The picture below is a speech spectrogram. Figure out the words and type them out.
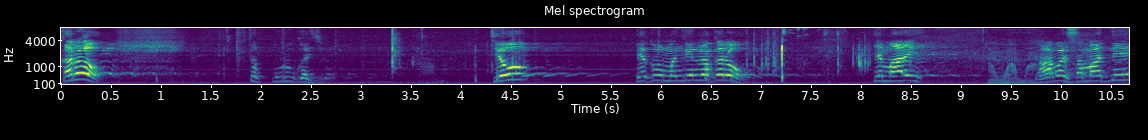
કરો. તો પૂરું કરજો. કેવું એકલું મંદિર ન કરો તે મારી બાબર સમાજની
